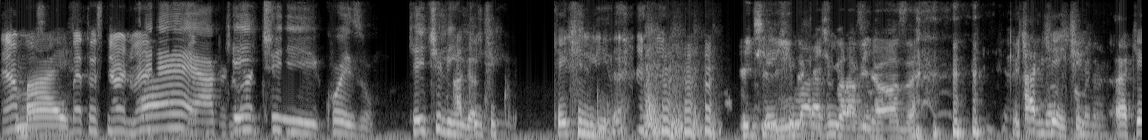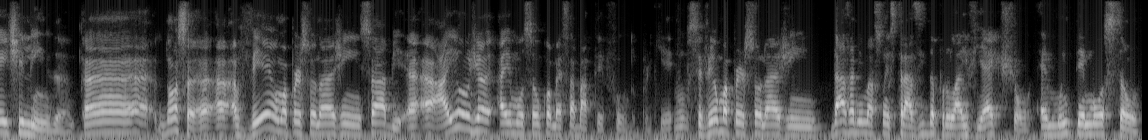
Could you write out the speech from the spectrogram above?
É a moça Mas- do Battlestar, não é? É, a? Kate Coiso. Kate A Linda. Kate, Kate Linda. Gente Gente linda, gente maravilhosa. maravilhosa. Kate A Linda ficou Kate, a Kate linda. Ah, nossa, a, a ver uma personagem, sabe? aí onde a, a emoção começa a bater fundo, porque você vê uma personagem das animações trazida pro live action é muita emoção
